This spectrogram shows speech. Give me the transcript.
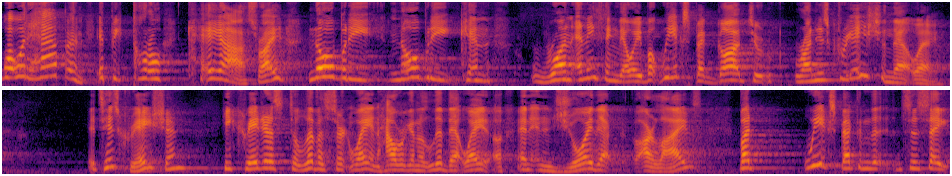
What would happen? It'd be total chaos, right? Nobody, nobody can run anything that way, but we expect God to run His creation that way. It's His creation. He created us to live a certain way and how we're going to live that way uh, and, enjoy that our lives. But we expect Him to, to say,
